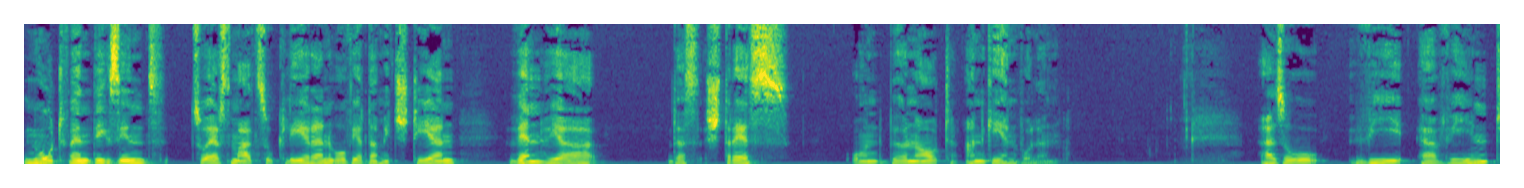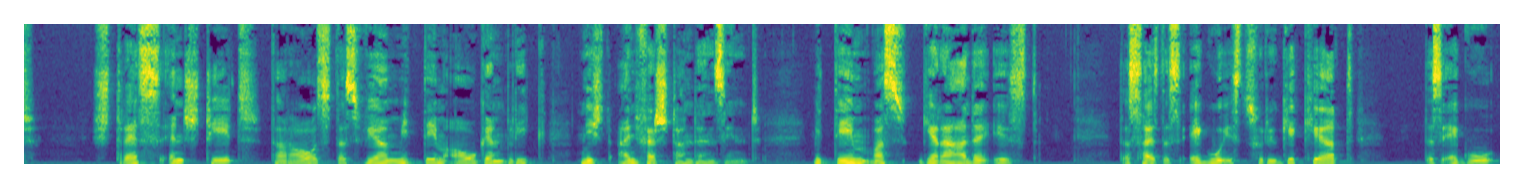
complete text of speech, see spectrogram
notwendig sind, zuerst mal zu klären, wo wir damit stehen, wenn wir das Stress und Burnout angehen wollen. Also wie erwähnt, Stress entsteht daraus, dass wir mit dem Augenblick nicht einverstanden sind mit dem, was gerade ist. Das heißt, das Ego ist zurückgekehrt, das Ego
